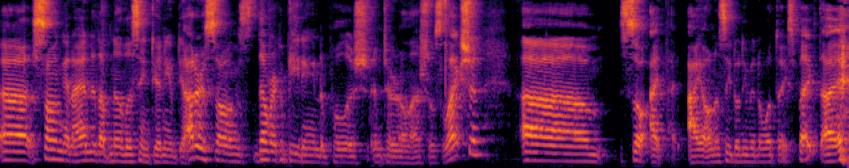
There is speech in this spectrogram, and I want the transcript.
uh, song, and I ended up not listening to any of the other songs that were competing in the Polish internal national selection. Um, so I, I honestly don't even know what to expect. I,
